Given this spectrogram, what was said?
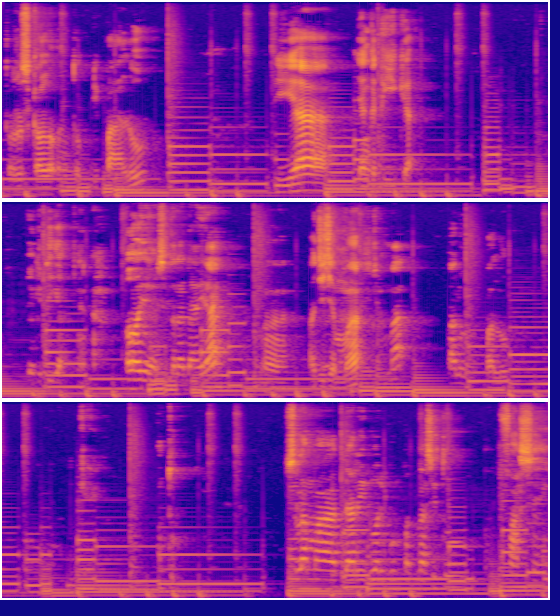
terus kalau untuk di Palu dia yang ketiga Yang ketiga. Oh iya setelah Dayak, nah, Haji Jemak cuma Palu. Palu Oke. Untuk selama dari 2014 itu fase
